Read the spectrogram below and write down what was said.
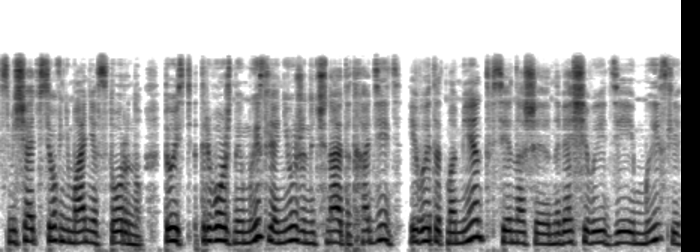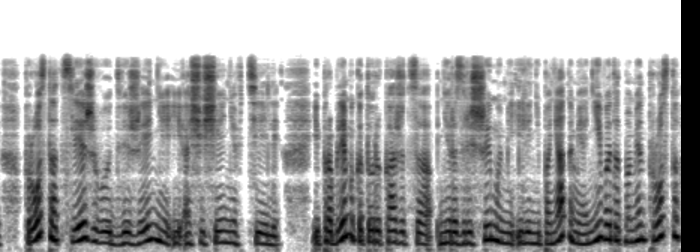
смещать все внимание в сторону. То есть тревожные мысли, они уже начинают отходить. И в этот момент все наши навязчивые идеи, мысли просто отслеживают движение и ощущения в теле. И проблемы, которые кажутся неразрешимыми или непонятными, они в этот момент просто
